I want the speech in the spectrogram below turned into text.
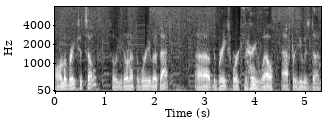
on the brakes itself, so you don't have to worry about that. Uh, the brakes worked very well after he was done.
